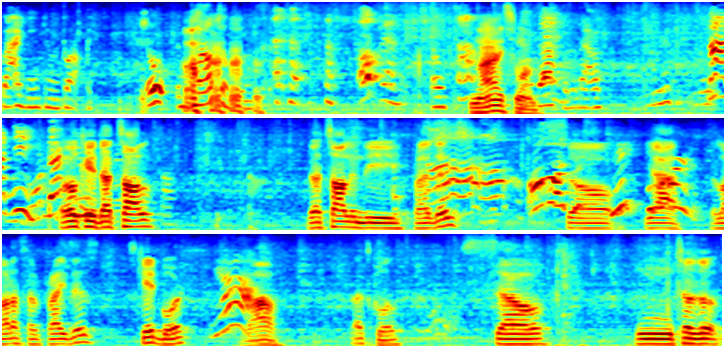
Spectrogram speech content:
I need to drop it. Oh, it's not open. open. Oh, Nice one. Okay, that's all. That's all in the presents. Oh, So, yeah, a lot of surprises. Skateboard. Yeah. Wow, that's cool. So, mm, so the,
